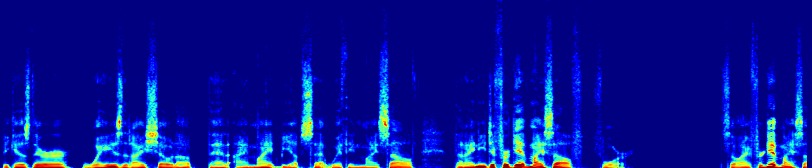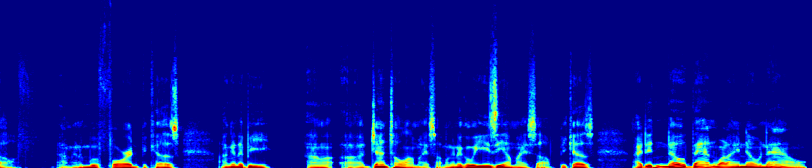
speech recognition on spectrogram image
because there are ways that I showed up that I might be upset with in myself that I need to forgive myself for. So I forgive myself. I'm going to move forward because I'm going to be uh, uh, gentle on myself. I'm going to go easy on myself because I didn't know then what I know now.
